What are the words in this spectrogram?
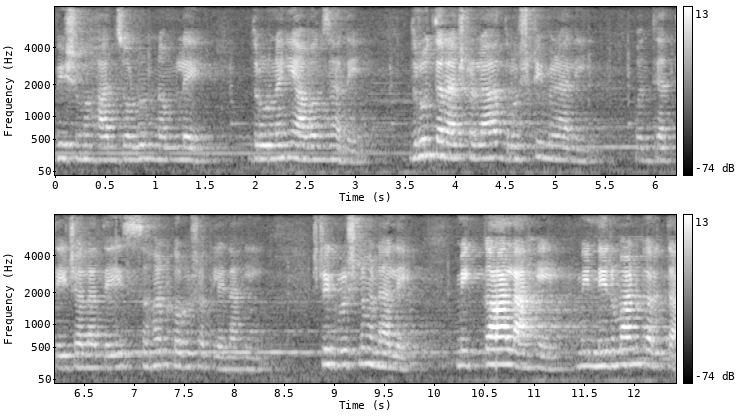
भीष्म हात जोडून नमले. द्रोणही आवक झाले. धृतराष्ट्राला दृष्टी मिळाली. पण त्या तेजाला ते सहन करू शकले नाही. श्रीकृष्ण म्हणाले मी काल आहे मी निर्माण करता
